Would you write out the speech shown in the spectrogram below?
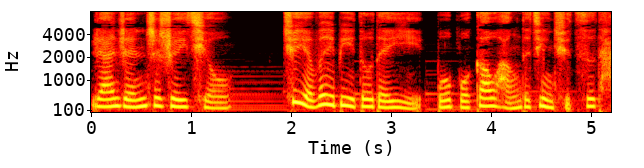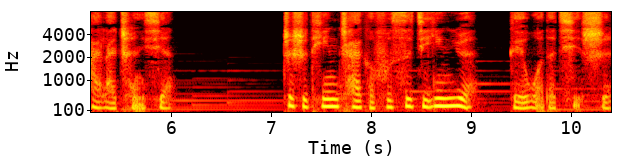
然人之追求，却也未必都得以勃勃高昂的进取姿态来呈现。这是听柴可夫斯基音乐给我的启示。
